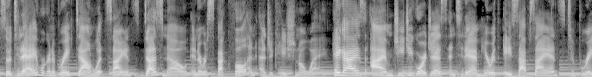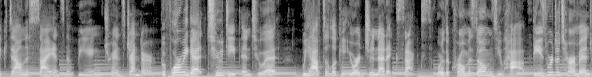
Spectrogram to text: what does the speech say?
So today we're going to break down what science does know in a respectful and educational way. Hey guys, I'm Gigi Gorgeous, and today I'm here with ASAP Science to break down the science of being transgender. Before we get too deep into it, we have to look at your genetic sex, or the chromosomes you have. These were determined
